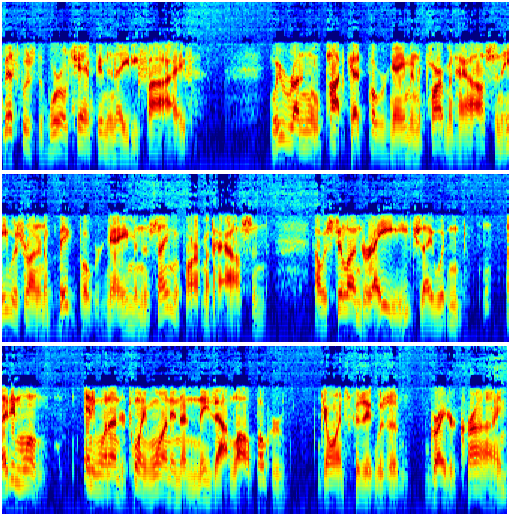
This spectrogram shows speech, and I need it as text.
Smith was the world champion in '85. We were running a little pot cut poker game in an apartment house, and he was running a big poker game in the same apartment house. And I was still underage. They wouldn't. They didn't want anyone under 21 in, in these outlaw poker joints because it was a greater crime.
